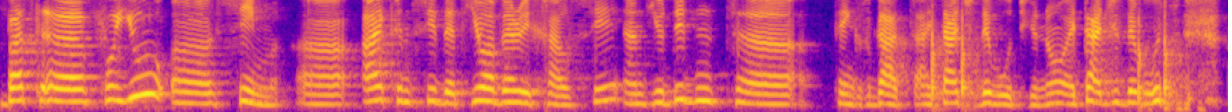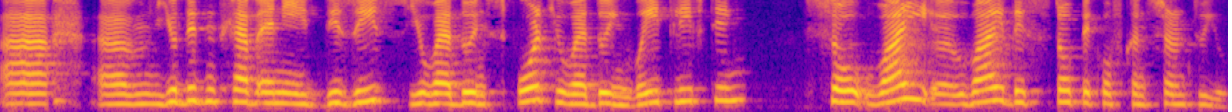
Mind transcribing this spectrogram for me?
But uh, for you, uh, Siim, uh, I can see that you are very healthy and you didn't, uh, thanks God, I touched the wood, you know, I touched the wood. Uh, um, you didn't have any disease. You were doing sport, you were doing weightlifting. So why, uh, why this topic of concern to you?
